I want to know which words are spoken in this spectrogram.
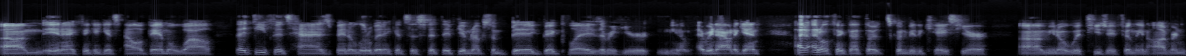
Um, and I think against Alabama, while that defense has been a little bit inconsistent, they've given up some big, big plays every here, you know, every now and again. I, I don't think that that's going to be the case here. Um, you know, with TJ Finley and Auburn,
